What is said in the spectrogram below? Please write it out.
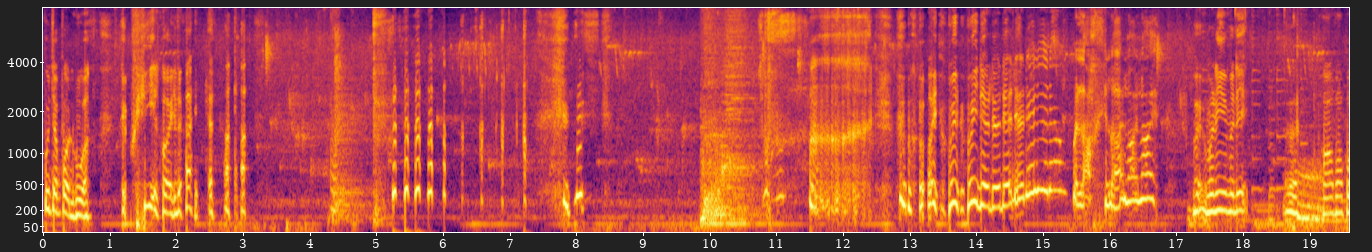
กูจะปวดหัวขี้ลอยได้ เฮ้ยเฮ้ยเฮ้ยเดี๋ยวเดี๋ยวเดี๋ยวเดี๋ยวเดี๋ยวเดี๋ยวมันลอยลอยลอยลอยเฮ้ยมานี่มานี่เออพอพอพอ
